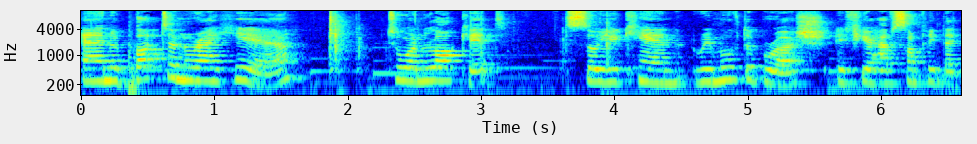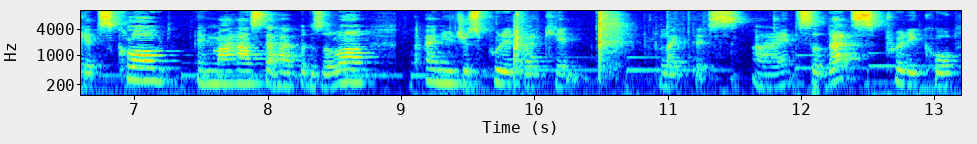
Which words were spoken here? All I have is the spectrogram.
and a button right here to unlock it so you can remove the brush if you have something that gets clogged. In my house that happens a lot. And you just put it back in like this. All right so that's pretty cool.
